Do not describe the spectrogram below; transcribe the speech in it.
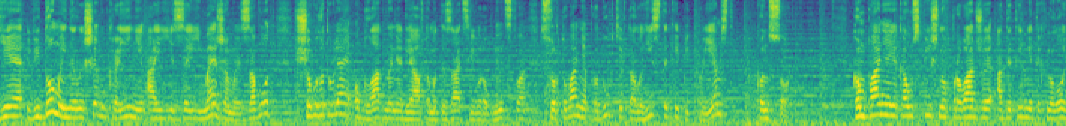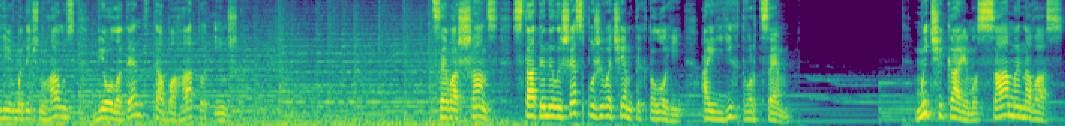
є відомий не лише в Україні, а й за її межами завод, що виготовляє обладнання для автоматизації виробництва, сортування продуктів та логістики підприємств Консорт. Компанія, яка успішно впроваджує адитивні технології в медичну галузь, Віоладент та багато інших. Це ваш шанс стати не лише споживачем технологій, а й їх творцем. Ми чекаємо саме на вас.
